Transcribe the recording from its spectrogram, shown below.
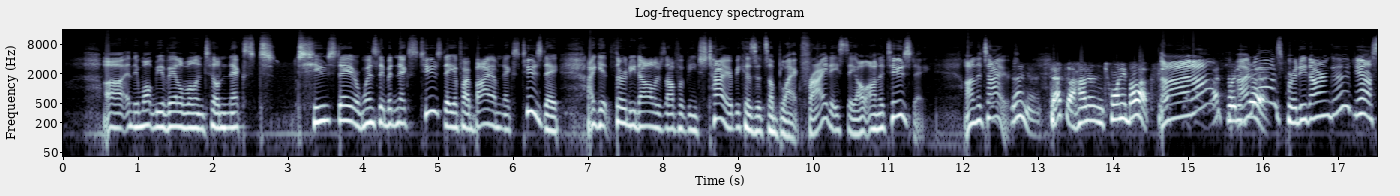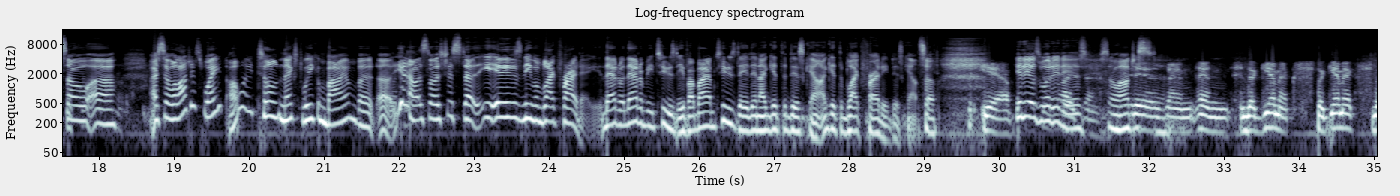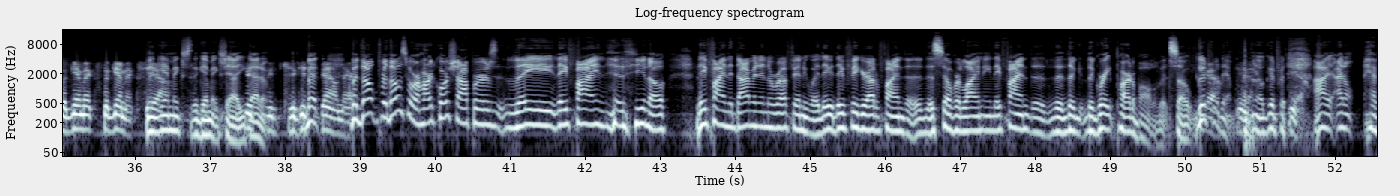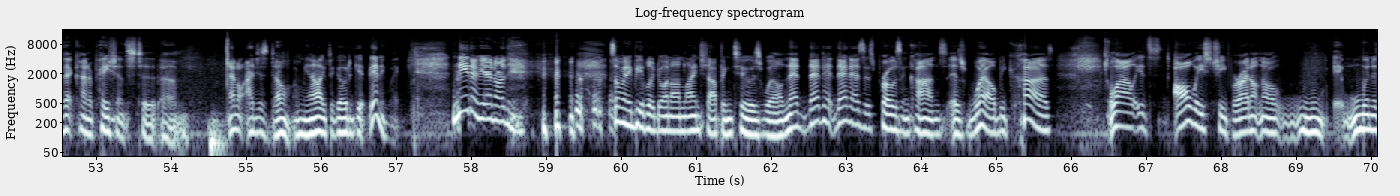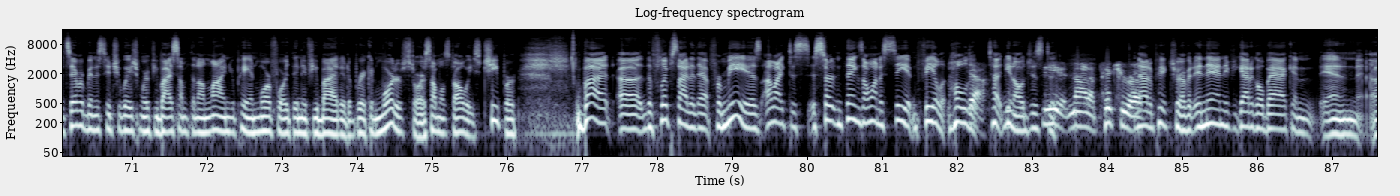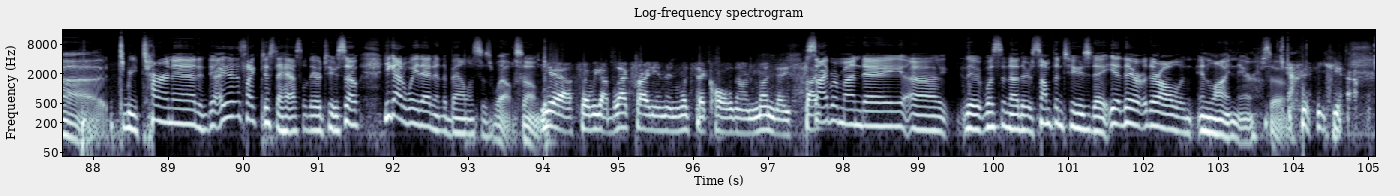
uh, and they won't be available until next Tuesday or Wednesday. But next Tuesday, if I buy them next Tuesday, I get thirty dollars off of each tire because it's a Black Friday sale on a Tuesday on the tires. Goodness, that's 120 bucks. I know. That's pretty I good. know. It's pretty darn good. Yeah. So uh, I said, well, I'll just wait. I'll wait till next week and buy them. But uh, you know, so it's just uh, it it isn't even Black Friday. That that'll be Tuesday. If I buy them Tuesday, then I get the discount. I get the Black Friday discount. So Yeah. it is what it is. So I'll It just. is, uh, and and the gimmicks, the gimmicks, the gimmicks, the gimmicks. the yeah. gimmicks, the gimmicks. Yeah, you got it. to get but down there. but though, for those who are hardcore shoppers, they they find you know they find the diamond in the rough anyway. They they figure out to find the, the silver lining. They find the, the, the, the great part of all of it. So good Yeah, for them. yeah. You know, good for. Yeah. I I don't have that kind of patience to. Um, I don't. I just don't. I mean, I like to go to get anyway. Neither here nor there. so many people are doing online shopping too, as well, and that that that has its pros and cons as well. Because while it's always cheaper, I don't know when it's ever been a situation where if you buy something online, you're paying more for it than if you buy it at a brick and mortar store. It's almost always cheaper. But uh, the flip side of that for me is I like to certain things. I want to see it and feel it, hold Yeah. it, tou- you know, just See to, it, not a picture of not a picture of it. And then if you got to go back and and uh, return it, and do- it's like just a hassle there too. So you got to weigh that in the balance as well. So Yeah, so we got Black Friday, and then what's that called on Monday? Cy- Cyber Monday, uh, there what's another something Tuesday. Yeah, they're they're all in, in line there. So yeah,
